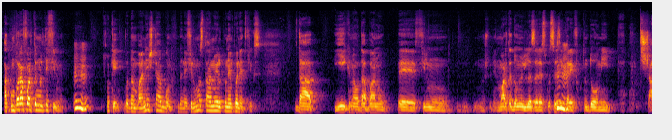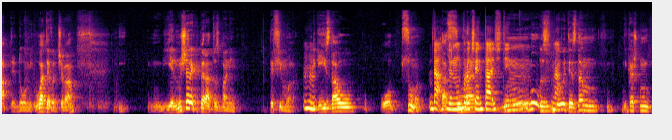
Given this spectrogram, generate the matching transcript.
a cumpărat foarte multe filme. Mhm. Ok, vă dăm banii ăștia, bun, dă-ne filmul ăsta, noi îl punem pe Netflix. Dar ei când au dat banul pe filmul, nu știu, din Moartea Domnului Lăzărescu, să zic, Mhm. care e făcut în 2007, 2000, whatever, ceva, el nu și-a recuperat toți banii pe filmul ăla. Adică ei îți dau o sumă. Mhm. Da, Dar gen un suma- procentaj din- Nu, îți, Da. uite, îți dăm... E ca și cum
